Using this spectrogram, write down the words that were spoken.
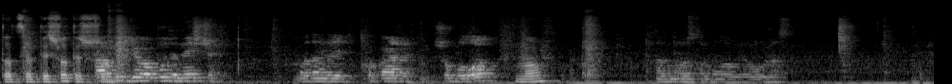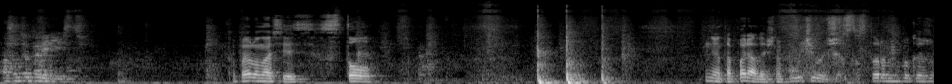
То це ти що, ти Там відео буде нижче. Богдан навіть покаже, що було. Ну. Там просто було вже ужас. А що тепер є? Тепер у нас є стол. Ні, та порядочно получилось. Сейчас со стороны покажу.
